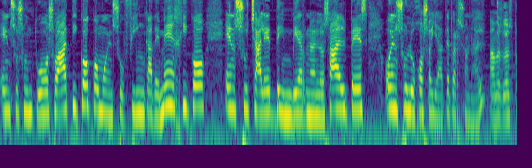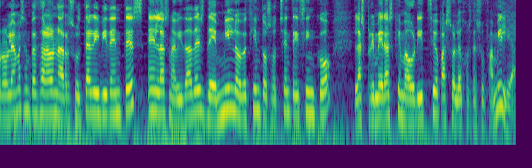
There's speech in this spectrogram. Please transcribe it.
en su suntuoso ático como en su finca de México, en su chalet de invierno en los Alpes o en su lujoso yate personal. Vamos, los problemas empezaron a resultar evidentes en las Navidades de 1985, las primeras que Mauricio pasó lejos de su familia.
